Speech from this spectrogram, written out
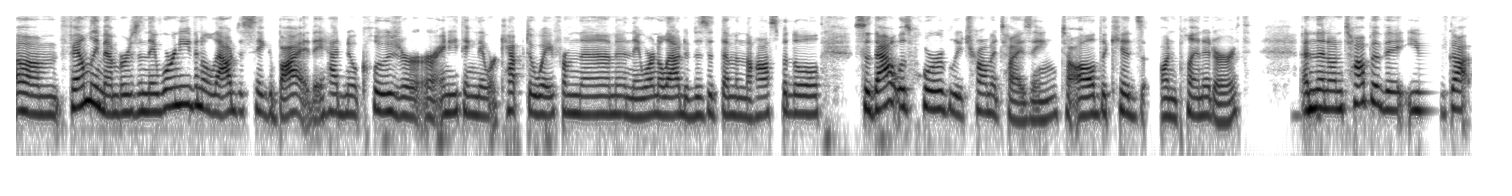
um, family members and they weren't even allowed to say goodbye. They had no closure or anything. They were kept away from them and they weren't allowed to visit them in the hospital. So that was horribly traumatizing to all the kids on planet Earth. And then on top of it, you've got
